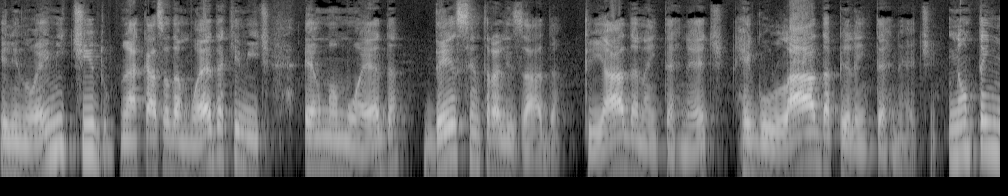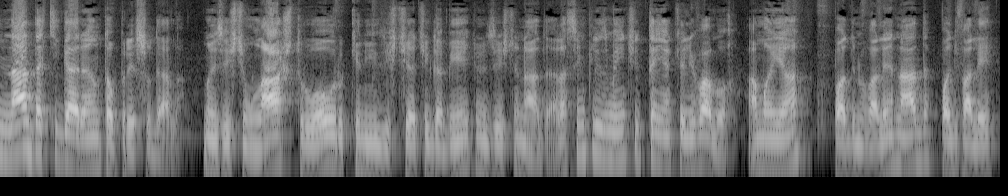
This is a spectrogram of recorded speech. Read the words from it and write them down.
Ele não é emitido, não é a Casa da Moeda que emite, é uma moeda descentralizada, criada na internet, regulada pela internet. Não tem nada que garanta o preço dela. Não existe um lastro ouro que não existia antigamente, não existe nada. Ela simplesmente tem aquele valor. Amanhã pode não valer nada, pode valer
